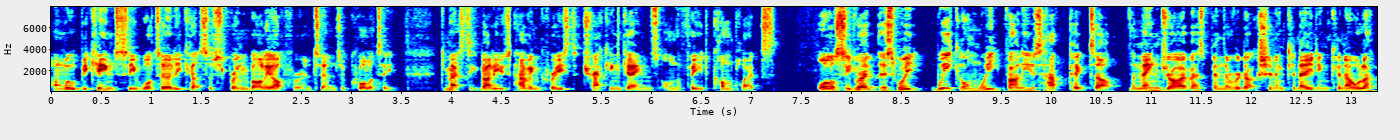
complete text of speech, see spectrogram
and we'll be keen to see what early cuts of spring barley offer in terms of quality. Domestic values have increased, tracking gains on the feed complex. Oilseed rape this week, week on week values have picked up. The main driver has been the reduction in Canadian canola,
